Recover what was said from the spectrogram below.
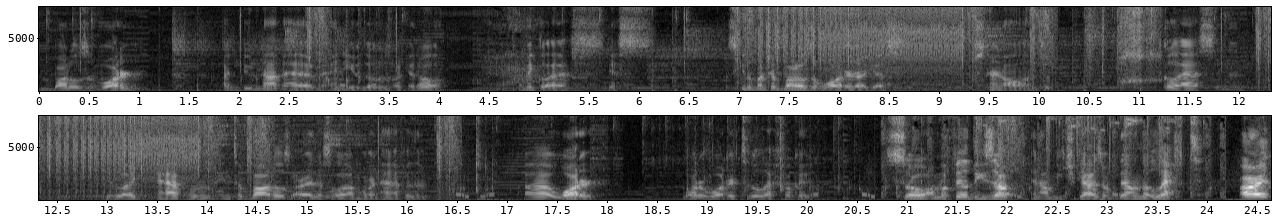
bottles of water? I do not have any of those, like, at all. I make glass, yes. Let's get a bunch of bottles of water, I guess. Just turn it all into glass, and then get, like, half of them into bottles. Alright, that's a lot more than half of them. Uh, water. Water, water, to the left, okay. So, I'm gonna fill these up, and I'll meet you guys over there on the left. Alright,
